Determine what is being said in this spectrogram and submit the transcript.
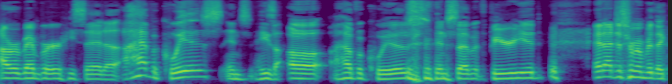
I remember he said, uh, "I have a quiz," and he's like, "Uh, I have a quiz in seventh period." And I just remember the,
